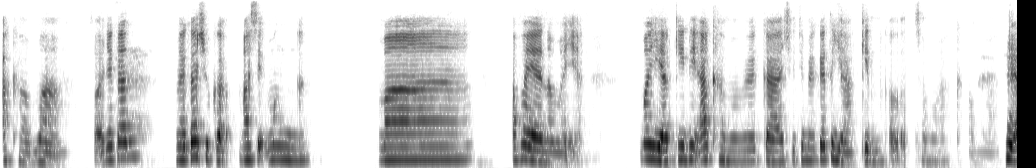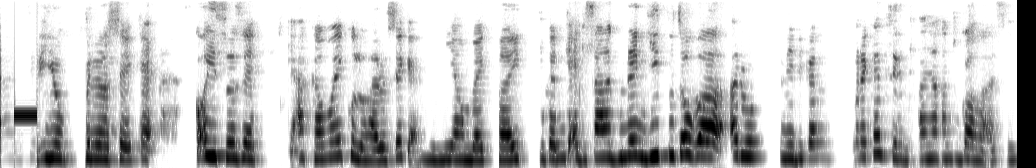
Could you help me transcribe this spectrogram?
agama. Soalnya kan mereka juga masih ma, apa ya namanya? meyakini agama mereka. Jadi mereka itu yakin kalau sama agama. Ya, iya bener sih. Kayak kok iso sih? Kayak agama itu loh harusnya kayak dunia yang baik-baik. Bukan kayak disalahgunain gitu coba. Aduh pendidikan mereka bisa ditanyakan juga nggak sih?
